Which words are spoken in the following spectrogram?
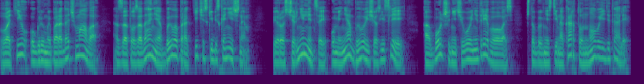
Платил угрюмый бородач мало, зато задание было практически бесконечным. Перо с чернильницей у меня было еще с яслей, а больше ничего и не требовалось, чтобы внести на карту новые детали.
